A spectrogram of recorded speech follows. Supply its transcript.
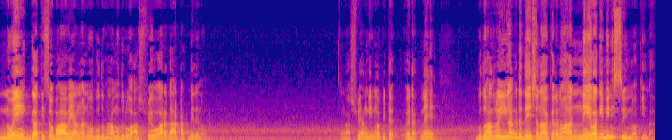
නොයේ ගති ස්වභාවයන් අනුව බුදුහාමුදුරුව අශ්වයෝ වර්ග 8ක් බෙදෙනවා. අශ්වයන්ගෙන් අපිට වැඩක් නැහැ. බුදුහාමුදුරුව ඊළඟට දේශනා කරනවා අන්න ඒ වගේ මිනිස්සු ඉන්නවා කියලා.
